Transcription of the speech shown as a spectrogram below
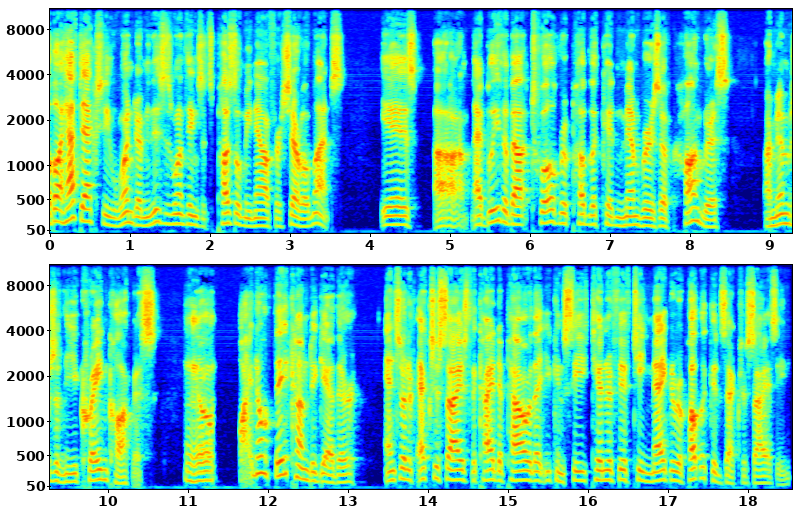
although I have to actually wonder, I mean, this is one of the things that's puzzled me now for several months, is uh, I believe about 12 Republican members of Congress are members of the Ukraine caucus. Mm-hmm. So why don't they come together and sort of exercise the kind of power that you can see 10 or 15 MAGA Republicans exercising?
